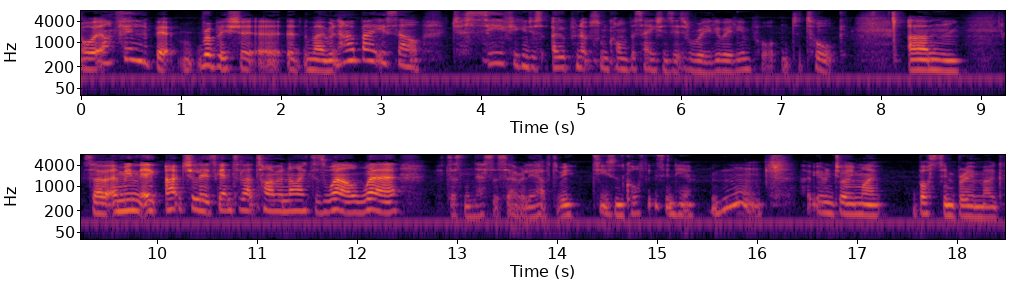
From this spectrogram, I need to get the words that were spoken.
oh, I'm feeling a bit rubbish at, at, the moment. How about yourself? Just see if you can just open up some conversations. It's really, really important to talk. Um, so, I mean, it, actually, it's getting to that time of night as well where it doesn't necessarily have to be teas and coffees in here. Mm -hmm. Hope you're enjoying my Boston Brew mug.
